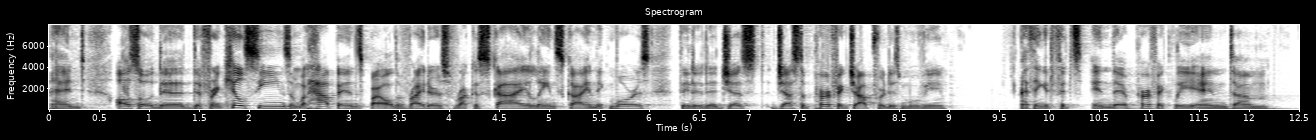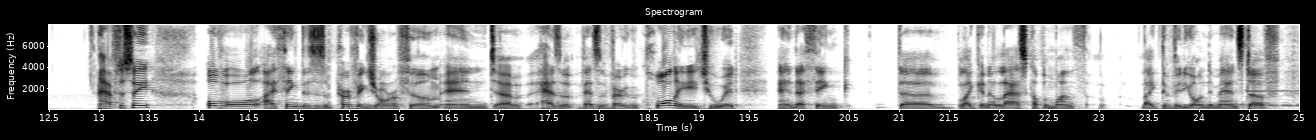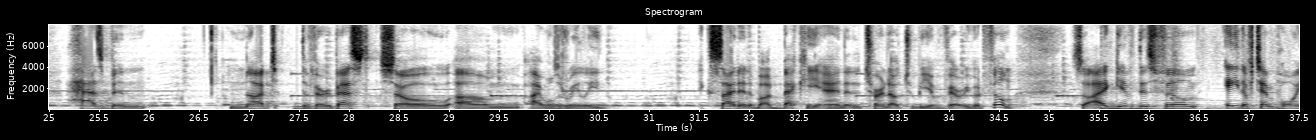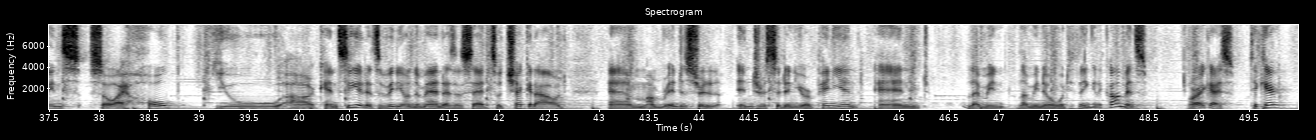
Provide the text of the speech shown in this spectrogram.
and also the different kill scenes and what happens by all the writers Ruckus Skye, Lane Skye, and nick morris they did a just just a perfect job for this movie i think it fits in there perfectly and um, i have to say overall, I think this is a perfect genre film and uh, has a has a very good quality to it. And I think the like in the last couple of months, like the video on demand stuff has been not the very best. So um, I was really excited about Becky, and it turned out to be a very good film. So I give this film 8 of 10 points. So I hope you uh, can see it. It's a video on demand, as I said. So check it out. Um, I'm interested interested in your opinion, and let me let me know what you think in the comments. All right, guys, take care.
